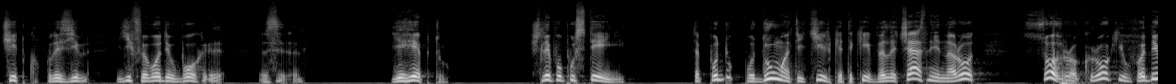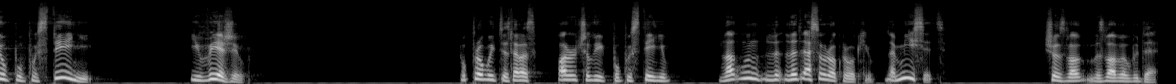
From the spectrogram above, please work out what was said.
Чітко, коли їх виводив Бог з Єгипту, йшли по пустині. Це подумати тільки такий величезний народ 40 років ходив по пустині і вижив. Попробуйте зараз пару чоловік по пустині на, ну, для 40 років, на місяць. Що з вами, з вами буде?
